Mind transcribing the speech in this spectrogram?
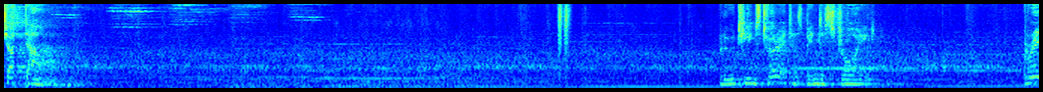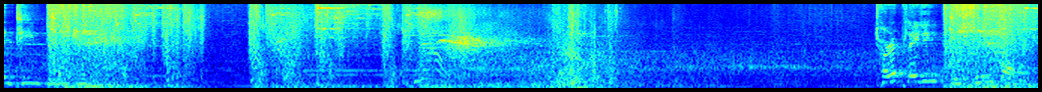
Shut down. Blue Team's turret has been destroyed. Red Team double kill. Turret plating will soon fall.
